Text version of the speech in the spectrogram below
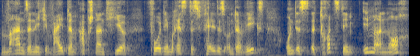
wahnsinnig weitem Abstand hier vor dem Rest des Feldes unterwegs und ist äh, trotzdem immer noch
